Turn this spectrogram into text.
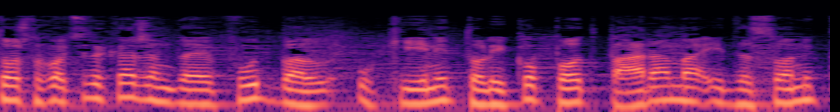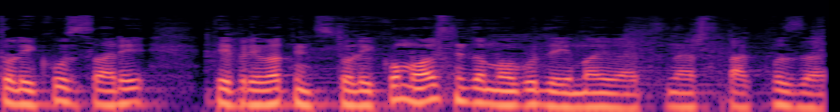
to što hoću da kažem da je futbal u Kini toliko pod parama i da su oni toliko u stvari ti privatnici toliko moćni da mogu da imaju eto nešto takvo za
